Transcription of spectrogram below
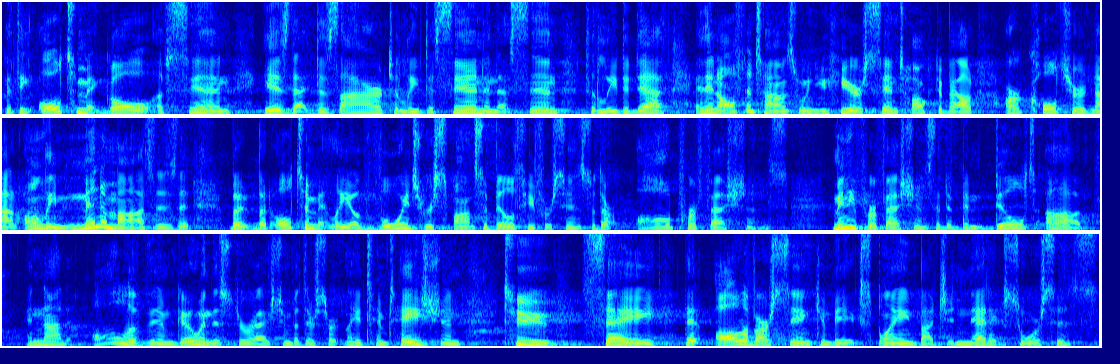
that the ultimate goal of sin is that desire to lead to sin and that sin to lead to death. And then oftentimes when you hear sin talked about, our culture not only minimizes it, but, but ultimately avoids responsibility for sin. So they're all professions many professions that have been built up, and not all of them go in this direction, but there's certainly a temptation to say that all of our sin can be explained by genetic sources,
